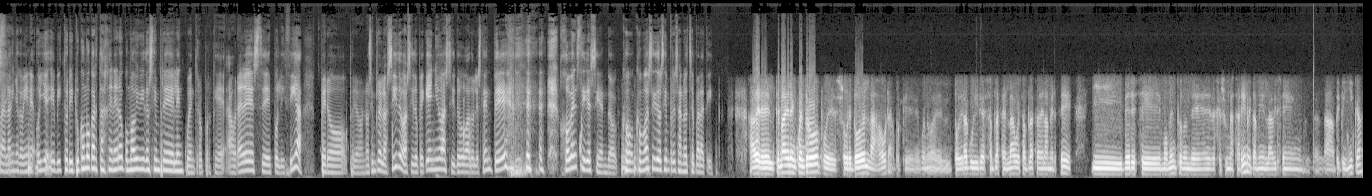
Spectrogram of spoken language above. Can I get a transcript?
Para el año que viene. Oye, eh, Víctor, ¿y tú como cartagenero, cómo ha vivido siempre el encuentro? Porque ahora eres eh, policía, pero, pero no siempre lo has sido. Has sido pequeño, has sido adolescente, joven sigue siendo. ¿Cómo, ha sido siempre esa noche para ti? A ver, el tema del encuentro, pues sobre todo en las horas, porque bueno, el poder acudir a esa plaza del lago, esa plaza de la Merced y ver ese momento donde Jesús Nazareno y también la Virgen, la pequeñica,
